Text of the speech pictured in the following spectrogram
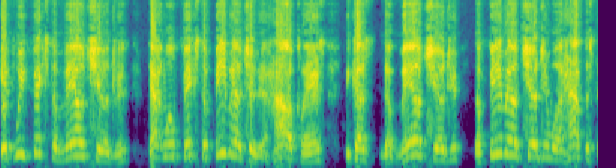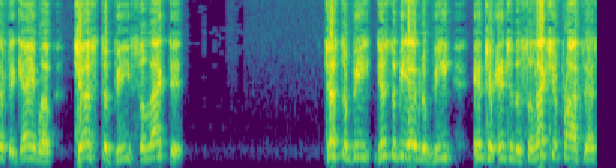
If we fix the male children, that will fix the female children. How, Clarence? Because the male children, the female children will have to step the game up just to be selected just to be just to be able to be enter into the selection process,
